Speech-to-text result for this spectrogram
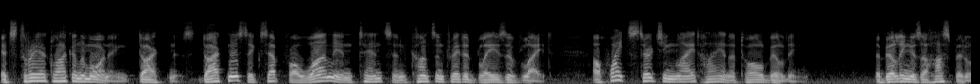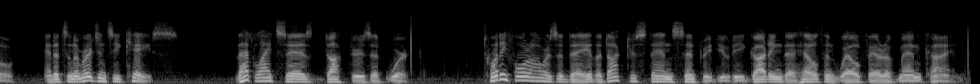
It's three o'clock in the morning, darkness. Darkness except for one intense and concentrated blaze of light. A white searching light high in a tall building. The building is a hospital, and it's an emergency case. That light says doctors at work. 24 hours a day, the doctor stands sentry duty, guarding the health and welfare of mankind.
